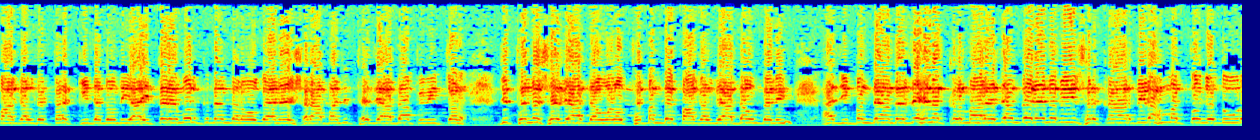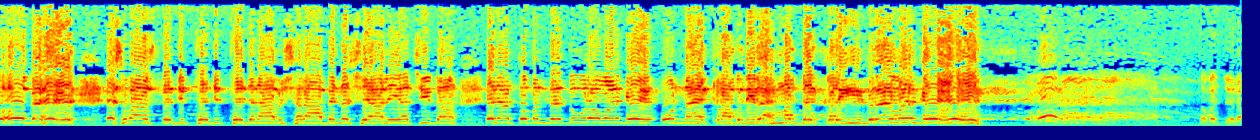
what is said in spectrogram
پاگل دے ترقی جدوں دی آئی تیرے ملک دے اندر ہو گئے نے شرابا جتھے زیادہ پیچن جتھے نشے زیادہ ہو اتے بندے پاگل زیادہ ہوں نہیں ہاں جی بندے دے ذہن اکل مارے جاندے نے نبی سرکار دی رحمت تو جو دور ہو گئے اس واسطے جتھے جتھے جناب شراب نشے والی چیزاں یہاں تو بندے دور ہو گے ان رب دی رحمت دے قریب رہن گے۔ توجہ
